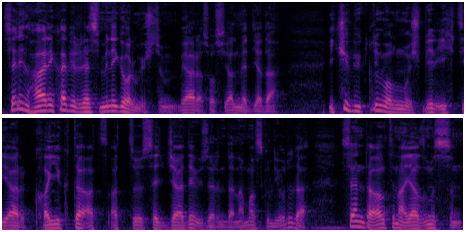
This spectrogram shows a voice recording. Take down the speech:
Senin harika bir resmini görmüştüm bir ara sosyal medyada. İki büklüm olmuş bir ihtiyar kayıkta at- attığı seccade üzerinde namaz kılıyordu da sen de altına yazmışsın.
